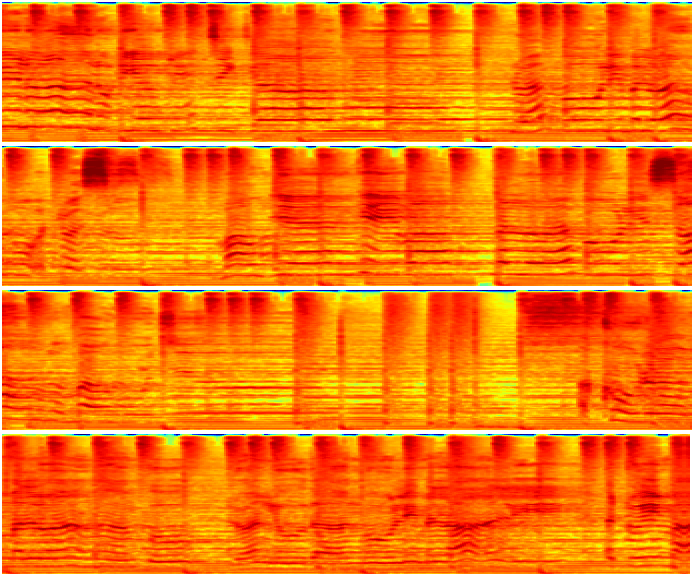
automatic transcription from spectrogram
လေးလွမ်းလို့တယောက်တည်းကြိတ်ကမှုလွမ်းဘူးလီမလွမ်းဘူးအတွက်ဆိုမောင် ဆောင်လို့မောင်ကိုကျူအခုတော့မလွမ်းဘူးလွမ်းလို့သာငိုလေးမလားလီအတွေးမှ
